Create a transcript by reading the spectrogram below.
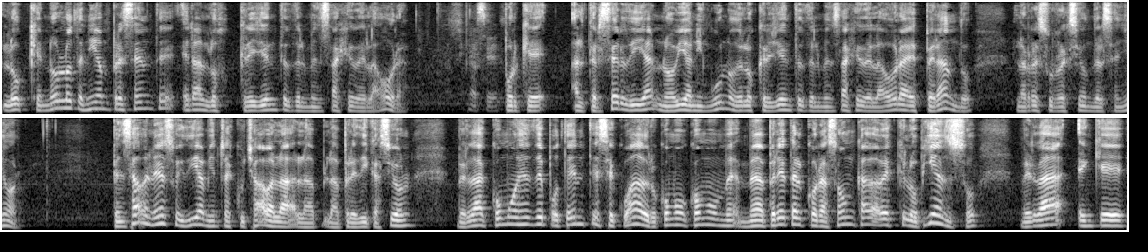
los que no lo tenían presente eran los creyentes del mensaje de la hora Así es. porque al tercer día no había ninguno de los creyentes del mensaje de la hora esperando la resurrección del Señor. Pensaba en eso hoy día mientras escuchaba la, la- la predicación, ¿verdad? ¿Cómo es de potente ese cuadro? ¿Cómo, cómo me, me aprieta el corazón cada vez que lo pienso, ¿verdad? En que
